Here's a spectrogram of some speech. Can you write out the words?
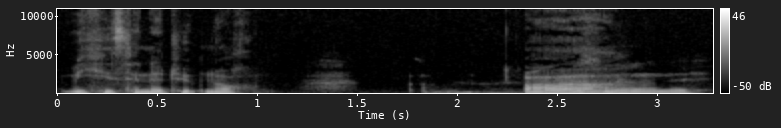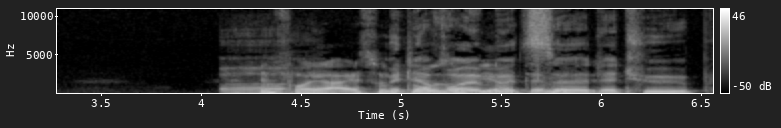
wie hieß denn der Typ noch? Wissen wir noch nicht. In Feuer, Eis und Mit der Dosenbier hat der Wollmütze, mit, der Typ.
